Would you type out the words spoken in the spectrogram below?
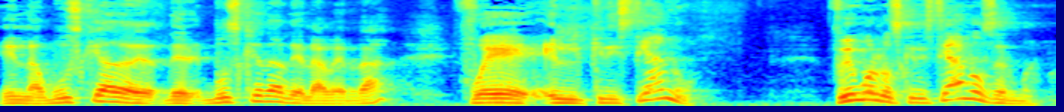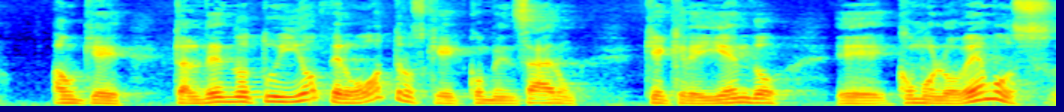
en la búsqueda de, búsqueda de la verdad, fue el cristiano. Fuimos los cristianos, hermano. Aunque tal vez no tú y yo, pero otros que comenzaron, que creyendo, eh, como lo vemos,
